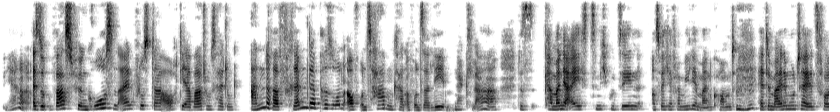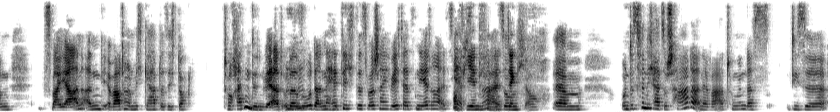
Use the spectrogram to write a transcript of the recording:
ja. Also was für einen großen Einfluss da auch die Erwartungshaltung anderer fremder Personen auf uns haben kann, auf unser Leben. Na klar, das kann man ja eigentlich ziemlich gut sehen, aus welcher Familie man kommt. Mhm. Hätte meine Mutter jetzt von zwei Jahren an die Erwartung an mich gehabt, dass ich Doktor Doktorandin wert oder mhm. so, dann hätte ich das wahrscheinlich, wäre ich da jetzt näher dran als jetzt. Auf jeden ne? Fall, also, denke ich auch. Ähm, und das finde ich halt so schade an Erwartungen, dass diese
